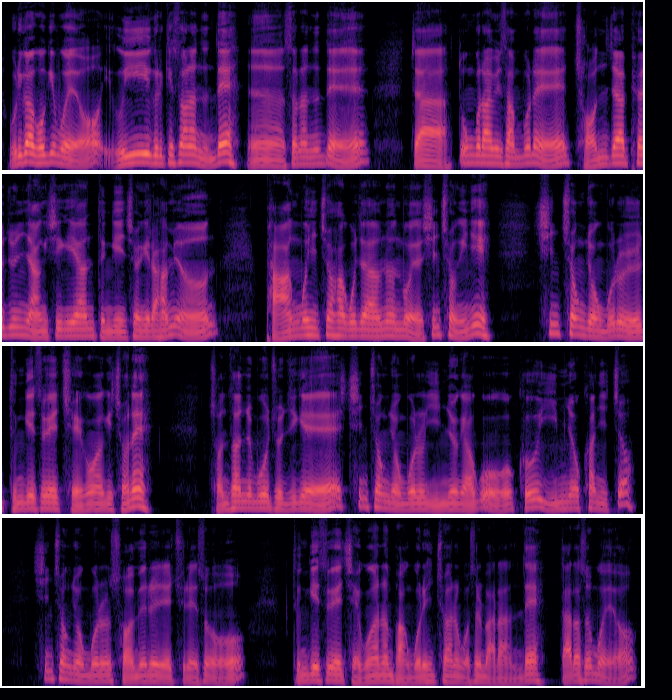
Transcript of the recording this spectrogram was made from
우리가 거기 뭐예요? 의 그렇게 써놨는데, 어, 써놨는데, 자, 동그라미 3번에 전자표준 양식에 한 등기 신청이라 하면 방문 신청하고자 하는 뭐예요? 신청인이 신청 정보를 등기소에 제공하기 전에 전산정보 조직에 신청 정보를 입력하고 그 입력한 있죠? 신청 정보를 서면에 제출해서 등기소에 제공하는 방법을 신청하는 것을 말하는데 따라서 뭐예요?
